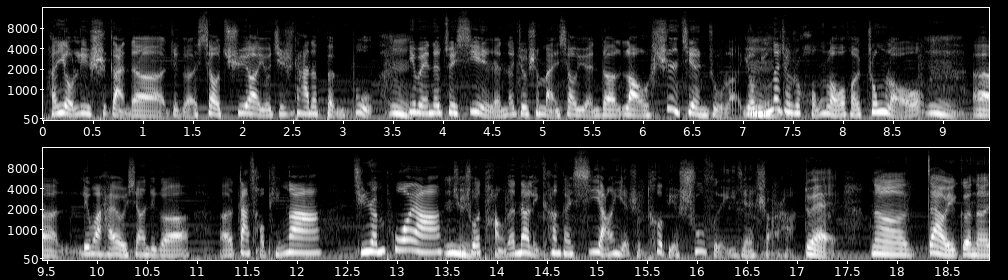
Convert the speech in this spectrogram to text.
很有历史感的这个校区啊，尤其是它的本部，嗯，因为呢最吸引人的就是满校园的老式建筑了，有名的就是红楼和钟楼，嗯。呃，另外还有像这个呃大草坪啊、情人坡呀，据说躺在那里看看夕阳也是特别舒服的一件事儿哈。对，那再有一个呢，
